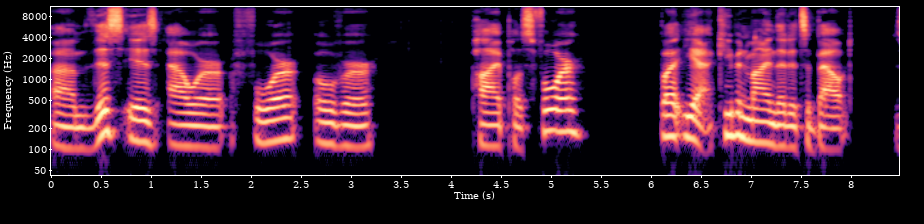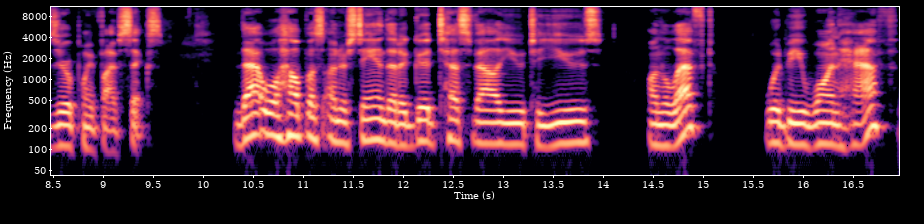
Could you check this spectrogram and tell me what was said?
um, this is our 4 over pi plus 4. But yeah, keep in mind that it's about 0.56. That will help us understand that a good test value to use on the left would be 1 half,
